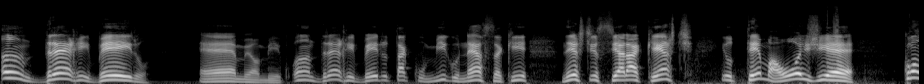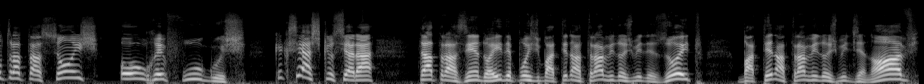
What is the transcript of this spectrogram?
André Ribeiro. É, meu amigo, André Ribeiro tá comigo nessa aqui, neste Cearacast, e o tema hoje é contratações ou refugos. O que, que você acha que o Ceará tá trazendo aí depois de bater na trave em 2018? bater na trave em 2019.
